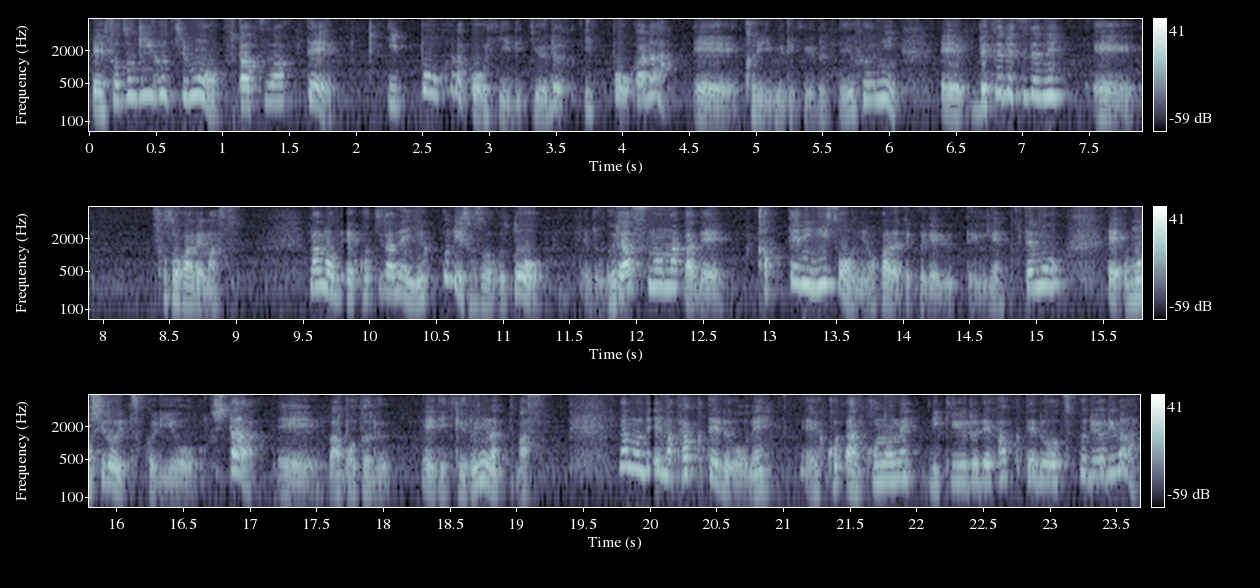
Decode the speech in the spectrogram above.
えー注ぎ口も2つあって、一方からコーヒーリキュール、一方から、えークリームリキュールっていうふうに、えー別々でね、えー注がれます。なので、こちらね、ゆっくり注ぐと、えっと、グラスの中で勝手に2層に分かれてくれるっていうね、とても、え面白い作りをした、えーまボトル、えリキュールになってます。なので、まあ、カクテルをね、えこあこのね、リキュールでカクテルを作るよりは、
